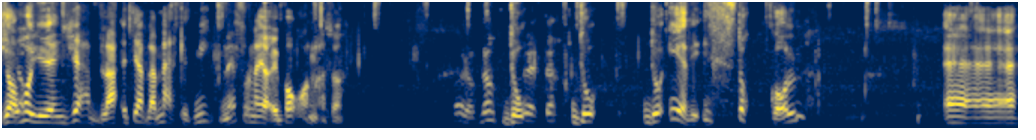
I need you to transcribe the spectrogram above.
Jag Ja. har ju en jävla, ett jävla märkligt minne från när jag är barn. Alltså. vadå? Då-. Då, då är vi i Stockholm. Eh,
